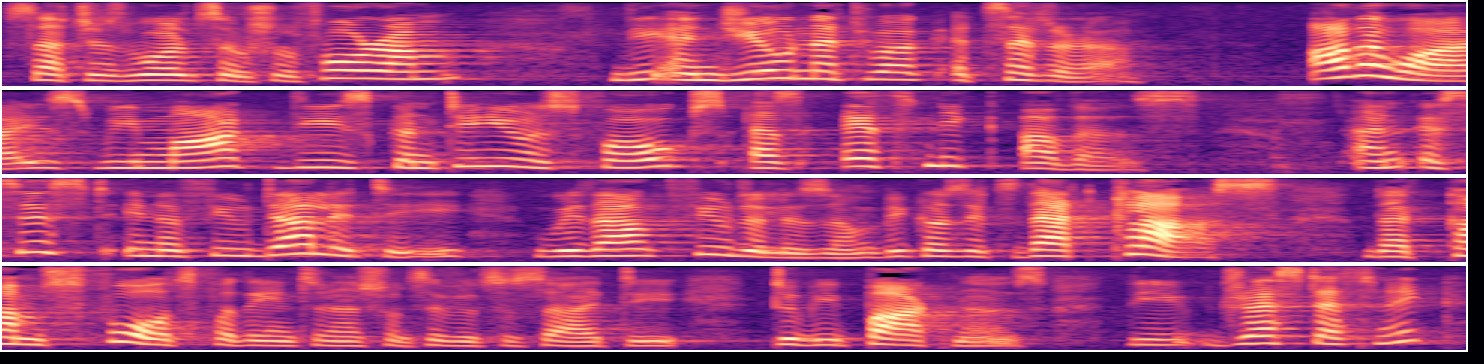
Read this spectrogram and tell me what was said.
such as World Social Forum, the NGO network, etc. Otherwise, we mark these continuous folks as ethnic others and assist in a feudality without feudalism because it's that class that comes forth for the international civil society to be partners. The dressed ethnic,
